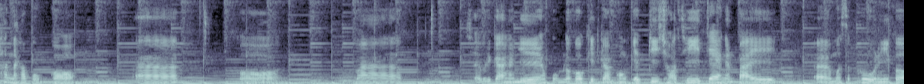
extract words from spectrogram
ท่านนะครับผมก็อ่าก็มา ช้บริการกันเยอะนะครับผมแล้วก็กิจกรรมของ SG Shot ที่แจ้งกันไปเเมื่อสักครู่นี้ก็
